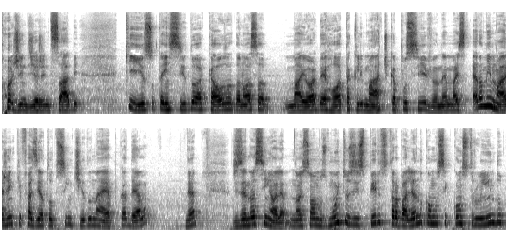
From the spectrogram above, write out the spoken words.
Hoje em dia a gente sabe que isso tem sido a causa da nossa maior derrota climática possível, né? Mas era uma imagem que fazia todo sentido na época dela, né? Dizendo assim, olha, nós somos muitos espíritos trabalhando como se construindo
